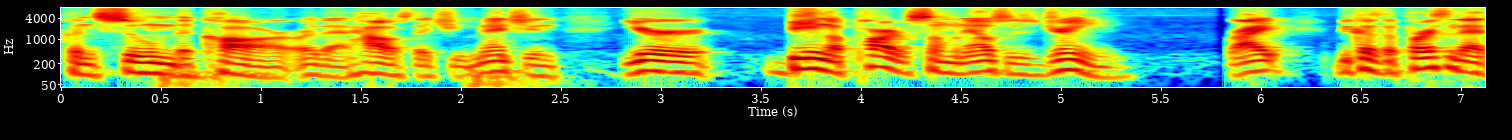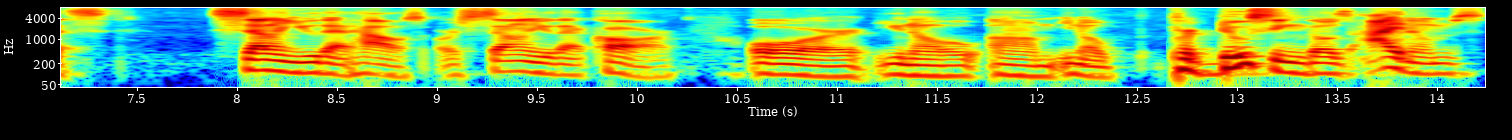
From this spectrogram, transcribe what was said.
consume the car or that house that you mentioned, you're being a part of someone else's dream, right? Because the person that's selling you that house or selling you that car or you know um, you know producing those items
